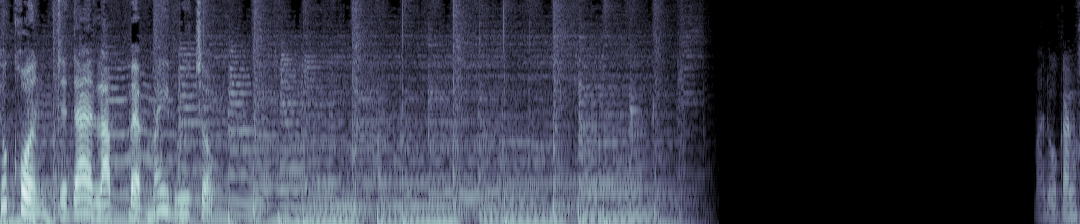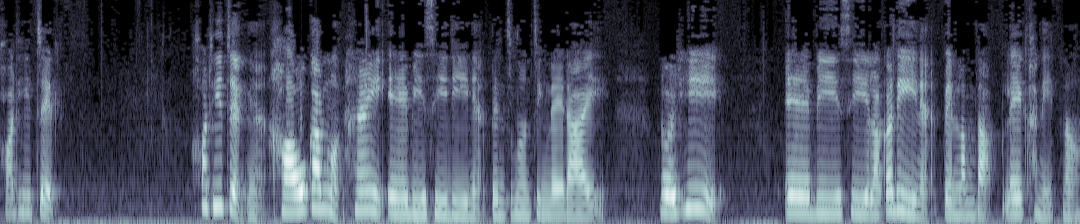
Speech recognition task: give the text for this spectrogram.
ทุกคนจะได้รับแบบไม่รู้จบมาดูกันข้อที่ 7 ข้อที่ 7 เนี่ยเขากำหนดให้ a b c d เนี่ย เป็นจำนวนจริงใด ๆ โดยที่ a b c แล้วก็ d เนี่ย เป็นลำดับเลขคณิตเนาะ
